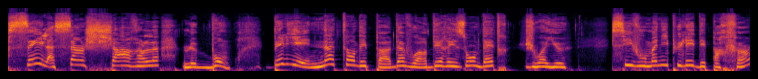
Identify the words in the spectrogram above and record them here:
c'est la Saint-Charles le Bon. Bélier, n'attendez pas d'avoir des raisons d'être joyeux. Si vous manipulez des parfums,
